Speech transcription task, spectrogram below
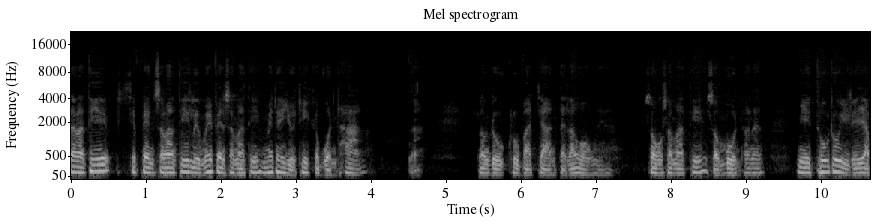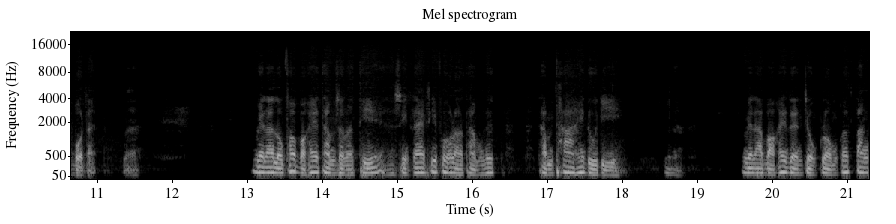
สมาธิจะเป็นสมาธิหรือไม่เป็นสมาธิไม่ได้อยู่ที่กระบวนท่า ลองดูครูบาอาจารย์แต่ละองค์เนี่ยทรงสมาธิสมบูรณ์เท่านั้น มีทุกทุกอิริยาบถอะนะเวลาหลวงพ่อบอกให้ทำสมาธิ สิ่งแรกที่พวกเราทำคือทำท่าให้ดูดีเวลาบอกให้เดินจงกรมก็ตั้ง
